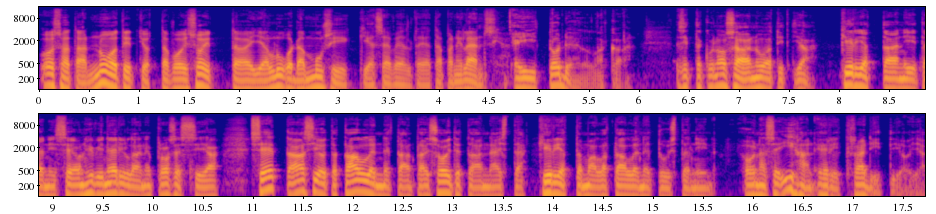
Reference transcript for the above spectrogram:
osata nuotit, jotta voi soittaa ja luoda musiikkia säveltäjä Tapani Länsiö? Ei todellakaan. Sitten kun osaa nuotit ja kirjoittaa niitä, niin se on hyvin erilainen prosessi. Ja se, että asioita tallennetaan tai soitetaan näistä kirjoittamalla tallennetuista, niin onhan se ihan eri traditio ja,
